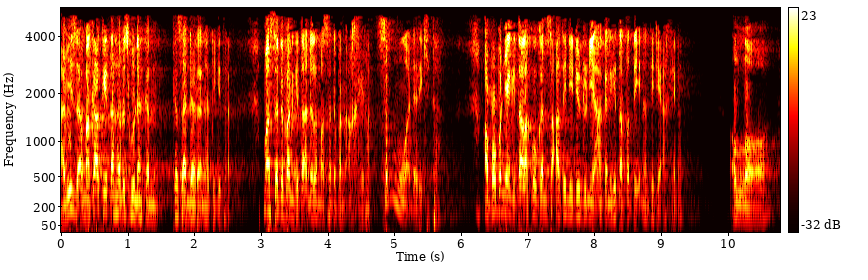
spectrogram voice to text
Habis, maka kita harus gunakan kesadaran hati kita. Masa depan kita adalah masa depan akhirat. Semua dari kita. Apa pun yang kita lakukan saat ini di dunia akan kita petik nanti di akhirat. Allah.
